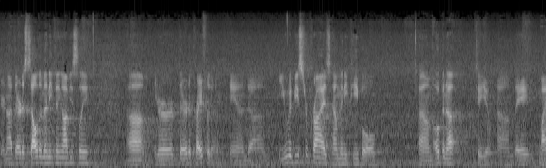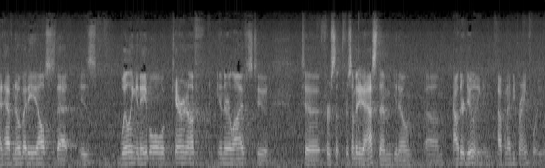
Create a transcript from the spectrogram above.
you're not there to sell them anything, obviously. Um, you're there to pray for them, and um, you would be surprised how many people um, open up to you. Um, they might have nobody else that is willing and able, care enough in their lives to to for for somebody to ask them, you know, um, how they're doing and how can I be praying for you.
